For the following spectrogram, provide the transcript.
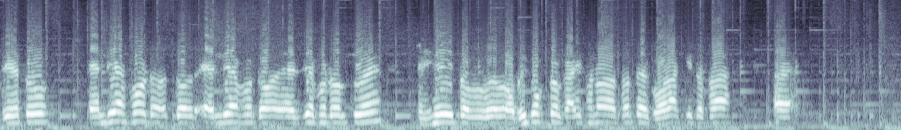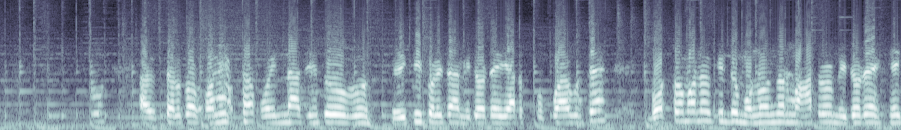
যিহেতু এন ডি এফৰ এন ডি এফৰ এছ ডি এফৰ দলটোৱে সেই অভিযুক্ত গাড়ীখনৰ আচলতে গৰাকী তথা আৰু তেওঁলোকৰ কনিষ্ঠ কন্যা যিহেতু ৰিকি কলিতাৰ মৃতদেহ ইয়াত পোৱা গৈছে। বৰ্তমানেও কিন্তু মনোৰঞ্জন মাহাতৰ মৃতদেহ সেই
